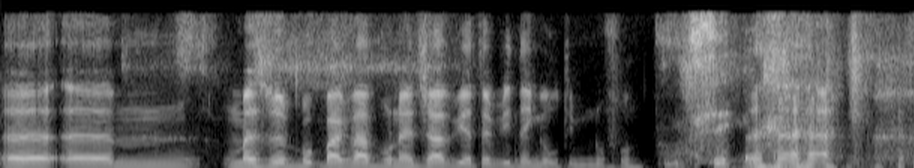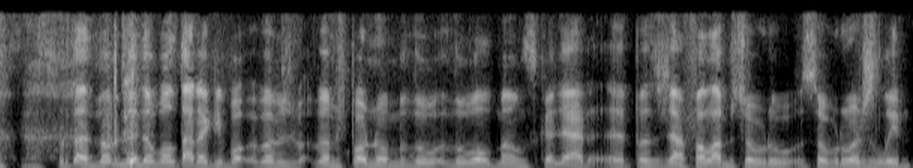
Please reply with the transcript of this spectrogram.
Uh, um, mas Bagdad Bonet já devia ter vindo em último, no fundo. Sim. Portanto, vamos então voltar aqui, vamos, vamos para o nome do, do alemão, se calhar, uh, já falámos sobre o, sobre o argelino.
